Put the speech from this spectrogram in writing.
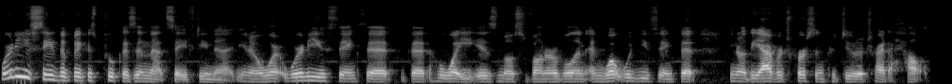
Where do you see the biggest pukas in that safety net? You know, where, where do you think that that Hawaii is most vulnerable, and, and what would you think that you know the average person could do to try to help?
